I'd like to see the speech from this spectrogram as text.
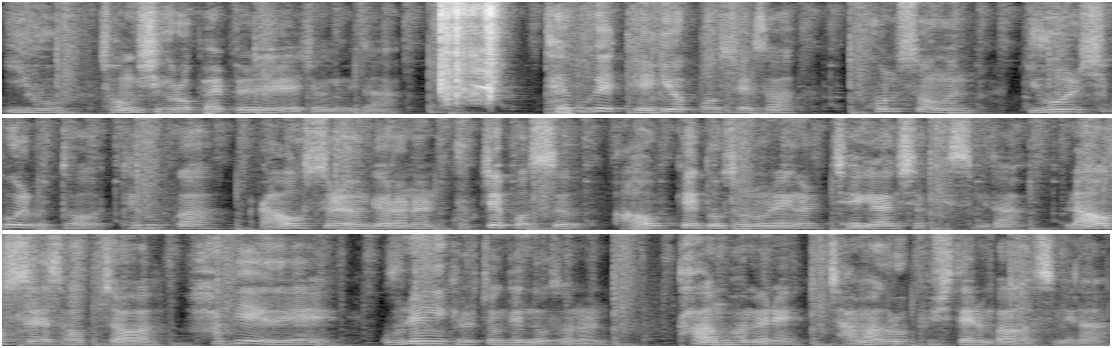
이후 정식으로 발표될 예정입니다. 태국의 대기업 버스 회사 콘송은 6월 15일부터 태국과 라오스를 연결하는 국제버스 9개 노선 운행을 재개하기 시작했습니다. 라오스의 사업자와 합의에 의해 운행이 결정된 노선은 다음 화면에 자막으로 표시되는 바와 같습니다.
